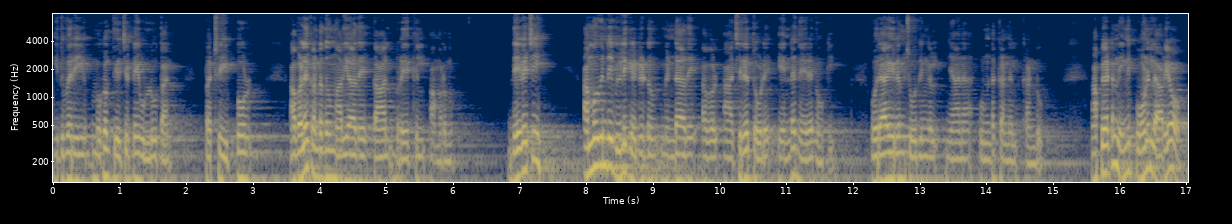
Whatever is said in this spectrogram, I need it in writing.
ഇതുവരെയും മുഖം തിരിച്ചിട്ടേ ഉള്ളൂ താൻ. പക്ഷേ ഇപ്പോൾ അവളെ കണ്ടതും അറിയാതെ കാൽ ബ്രേക്കിൽ അമർന്നു. ദേവേച്ചി അമ്മുവിന്റെ വിളി കേട്ടിട്ടും മിണ്ടാതെ അവൾ ആശ്ചര്യത്തോടെ എന്റെ നേരെ നോക്കി. ഒരായിരം ചോദ്യങ്ങൾ ഞാൻ ആ ഉണ്ടക്കണ്ണിൽ കണ്ടു. അപ്പേട്ടൻ ഇനി പോണില്ല അറിയോ?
